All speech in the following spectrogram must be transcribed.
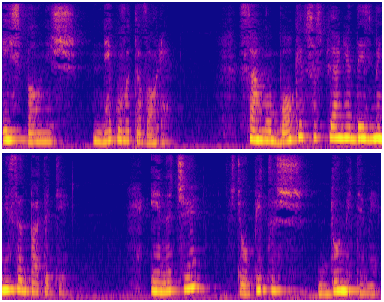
и изпълниш Неговата воля. Само Бог е в състояние да измени съдбата ти. Иначе ще опиташ думите ми.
